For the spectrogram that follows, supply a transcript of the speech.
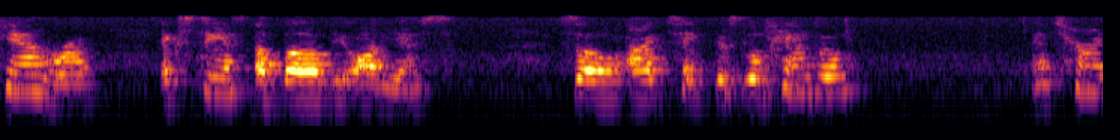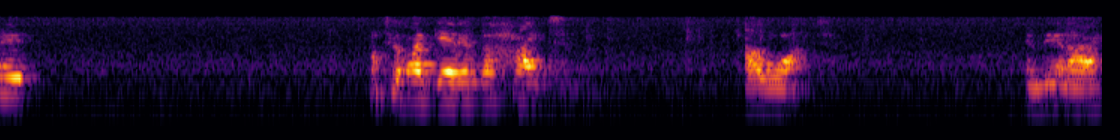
camera extends above the audience. So I take this little handle and turn it until I get it the height I want. And then I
